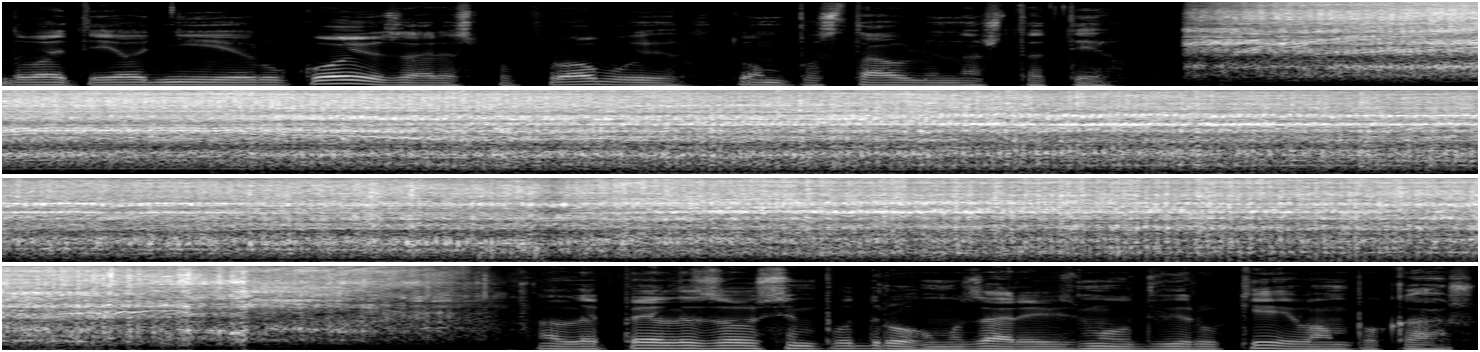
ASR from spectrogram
Давайте я однією рукою зараз попробую, потім поставлю на штатив. Але пили зовсім по-другому. Зараз я візьму дві руки і вам покажу.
